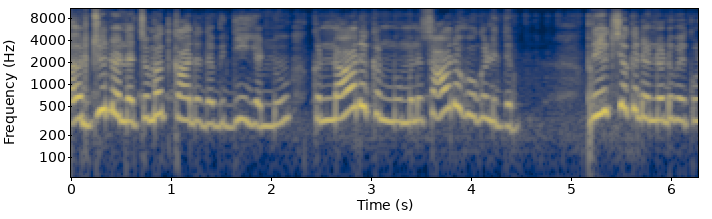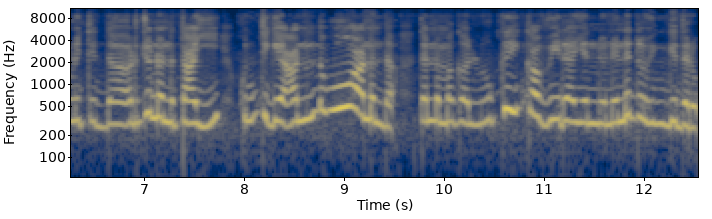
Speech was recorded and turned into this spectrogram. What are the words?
ಅರ್ಜುನನ ಚಮತ್ಕಾರದ ವಿದ್ಯೆಯನ್ನು ಕಣ್ಣಾರೆ ಕಣ್ಣು ಮನಸಾರ ಹೋಗಲಿದ್ದರು ಪ್ರೇಕ್ಷಕರ ನಡುವೆ ಕುಳಿತಿದ್ದ ಅರ್ಜುನನ ತಾಯಿ ಕುಂತಿಗೆ ಆನಂದವೂ ಆನಂದ. ತನ್ನ ಮಗ ಲೋಕೈಕ ವೀರ ಎಂದು ನೆನೆದು ಹಿಂಗಿದರು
